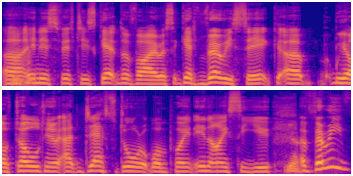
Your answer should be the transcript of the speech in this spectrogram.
uh, mm-hmm. in his 50s, get the virus, get very sick. Uh, we are told, you know, at death's door at one point in ICU. Yeah. A very,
